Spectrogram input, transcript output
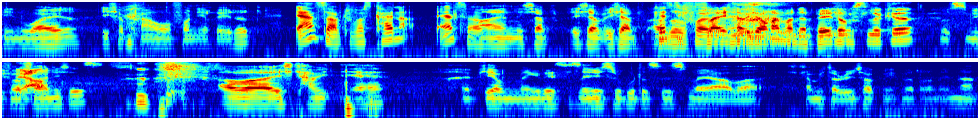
Meanwhile, ich habe keine Ahnung, wovon ihr redet. Ernsthaft, du hast keine. Ernsthaft? Nein, ich habe, ich habe, ich habe, also vielleicht habe ich auch einfach eine Bildungslücke, was ziemlich Ja. wahrscheinlich ist. aber ich kann mich, hä? Okay, aber mein Gedächtnis ist eh nicht so gut, das wissen wir ja, aber ich kann mich da Retalk nicht mehr dran erinnern.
